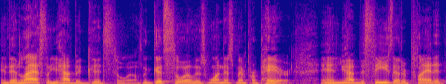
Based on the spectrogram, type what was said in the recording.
And then lastly, you have the good soil. The good soil is one that's been prepared. And you have the seeds that are planted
